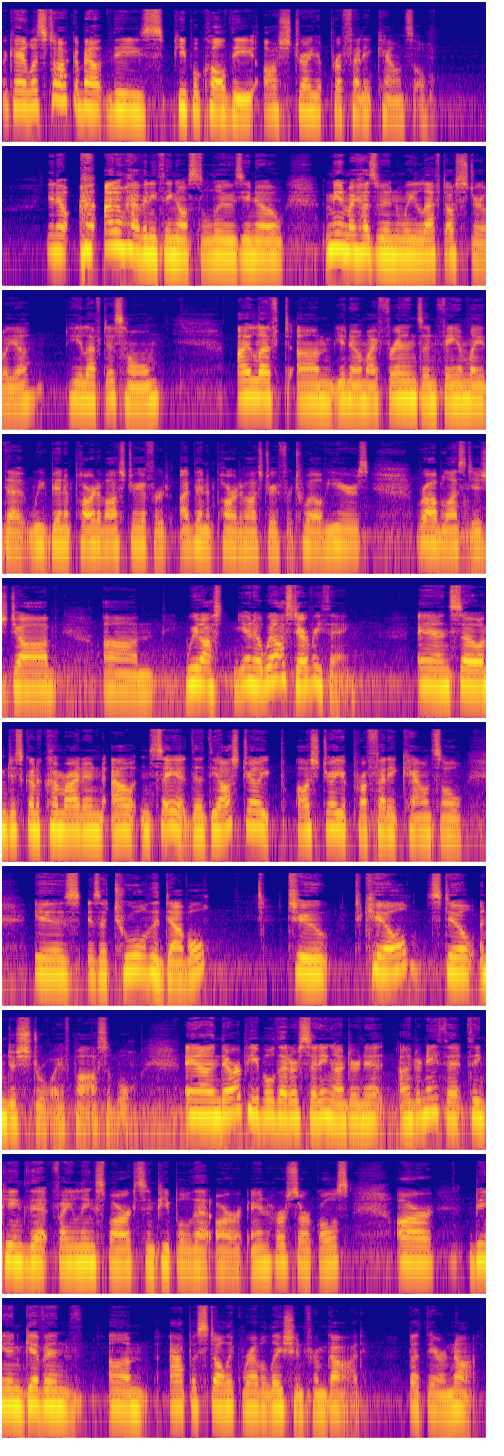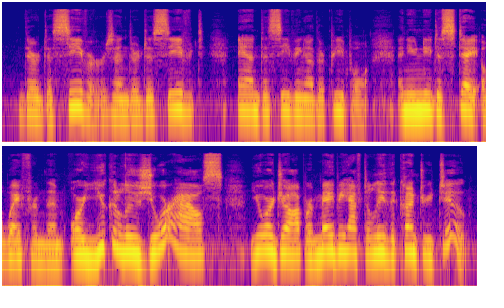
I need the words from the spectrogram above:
Okay, let's talk about these people called the Australia Prophetic Council. You know, I don't have anything else to lose. You know, me and my husband, we left Australia. He left his home. I left, um, you know, my friends and family that we've been a part of Australia for, I've been a part of Australia for 12 years. Rob lost his job. Um, we lost, you know, we lost everything. And so I'm just going to come right in, out and say it that the Australia, Australia Prophetic Council is is a tool of the devil to to kill, steal, and destroy if possible. And there are people that are sitting underneath, underneath it thinking that Failing Sparks and people that are in her circles are being given um, apostolic revelation from God, but they're not. They're deceivers and they're deceived and deceiving other people. And you need to stay away from them, or you could lose your house, your job, or maybe have to leave the country too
